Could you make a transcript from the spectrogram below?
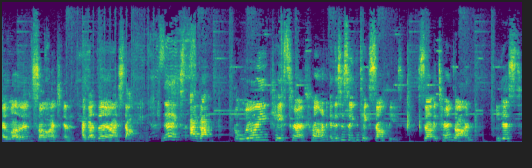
I love it so much, and I got them in my stocking. Next, I got the LuMee case for my phone, and this is so you can take selfies. So it turns on, you just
